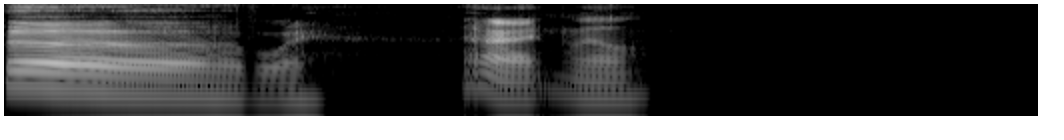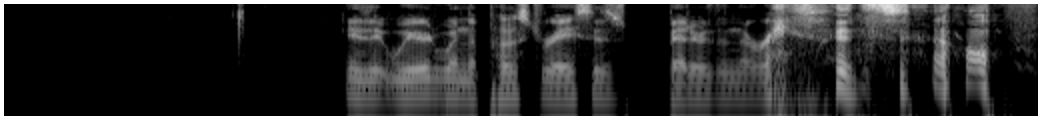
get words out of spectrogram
oh boy. All right. Well, is it weird when the post race is better than the race itself?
